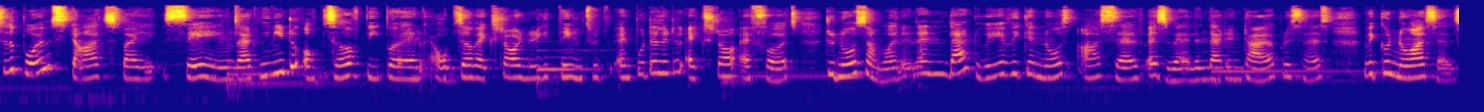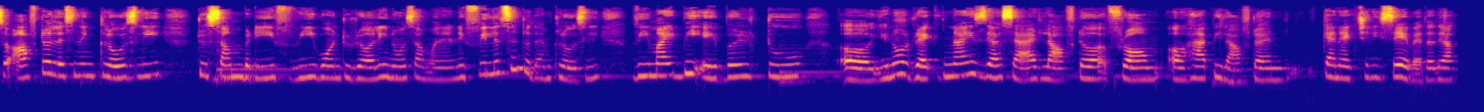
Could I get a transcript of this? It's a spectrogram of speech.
So the poem starts by saying that we need to observe people and observe extraordinary things with, and put a little extra effort to know someone, and in that way we can know ourselves as well. In that entire process, we could know ourselves. So after listening closely to somebody, if we want to really know someone, and if we listen to them closely, we might be able to, uh, you know, recognize their sad laughter from a happy laughter and can actually say whether they are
